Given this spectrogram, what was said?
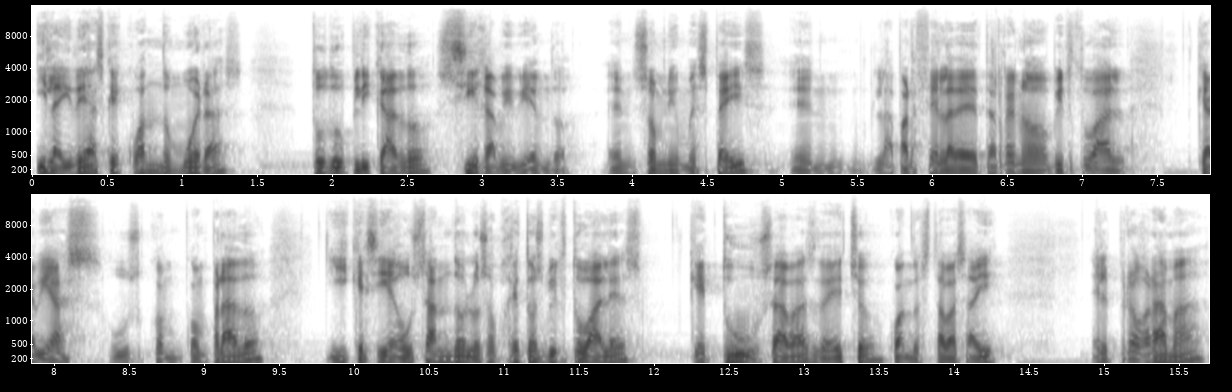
y la idea es que cuando mueras, tu duplicado siga viviendo en Somnium Space, en la parcela de terreno virtual que habías comprado y que siga usando los objetos virtuales que tú usabas, de hecho, cuando estabas ahí. El programa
